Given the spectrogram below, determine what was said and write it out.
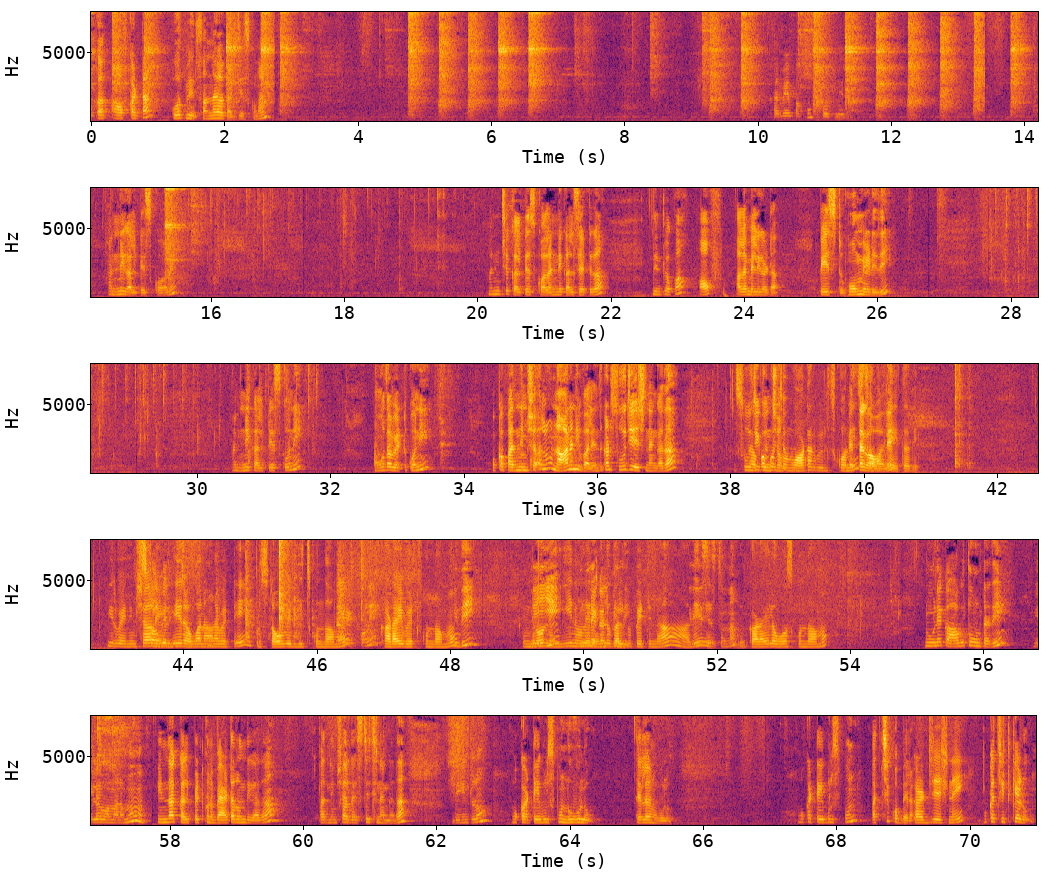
ఒక హాఫ్ కట్ట కొత్తిమీర సన్నగా కట్ చేసుకున్నాను. కరివేపాకు కొత్తిమీర అన్నీ కలిపేసుకోవాలి. మంచిగా కలిపేసుకోవాలి అన్నీ కలిసేట్టుగా. దీంట్లో ఒక హాఫ్ అల్లం ఎల్లిగడ్డ పేస్ట్ హోమ్ మేడ్ ఇది. అన్నీ కలిపేసుకొని మూత పెట్టుకొని ఒక పది నిమిషాలు నాననివ్వాలి. ఎందుకంటే సూజీ వేసినాం కదా. సూజీ కొంచెం వాటర్ పీల్చుకొని కావాలి. అవుతుంది. ఇరవై నిమిషాలు రవ్వ నానబెట్టి. ఇప్పుడు స్టవ్ వెలిగించుకుందాము. కడాయి పెట్టుకుందాము. ఇది ఇందులో నెయ్యి, నూనె రెండు. కలిపి పెట్టిన అది. కడాయిలో పోసుకుందాము. నూనె కాగుతూ ఉంటుంది. ఇలా మనము ఇందాక కలిపి పెట్టుకున్న బ్యాటర్ ఉంది కదా పది నిమిషాలు రెస్ట్ ఇచ్చినాం కదా దీంట్లో ఒక టేబుల్ స్పూన్ నువ్వులు తెల్ల నువ్వులు ఒక టేబుల్ స్పూన్ పచ్చి కొబ్బరి. కట్ చేసినాయి. ఒక చిటికెడు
